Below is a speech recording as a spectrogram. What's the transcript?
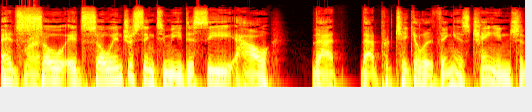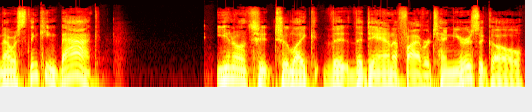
And it's so it's so interesting to me to see how that that particular thing has changed. And I was thinking back, you know, to to like the the Dan of five or ten years ago,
